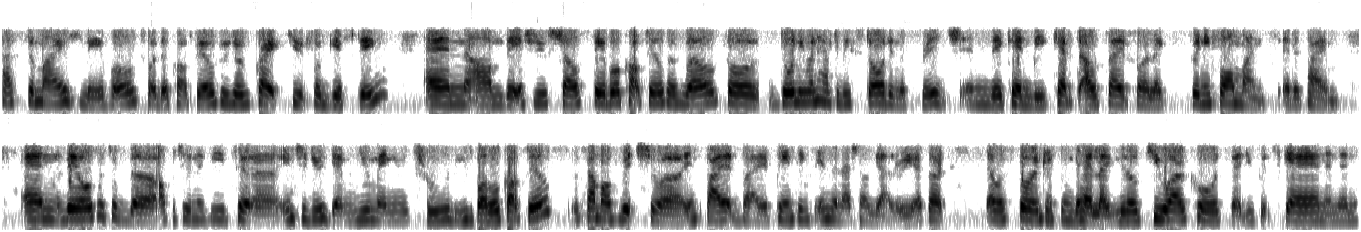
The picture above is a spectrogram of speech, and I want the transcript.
customized labels for the cocktails, which was quite cute for gifting. And um, they introduced shelf stable cocktails as well, so don't even have to be stored in the fridge, and they can be kept outside for like 24 months at a time. And they also took the opportunity to introduce their new menu through these bottle cocktails, some of which were inspired by paintings in the National Gallery. I thought that was so interesting. They had like little QR codes that you could scan, and then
